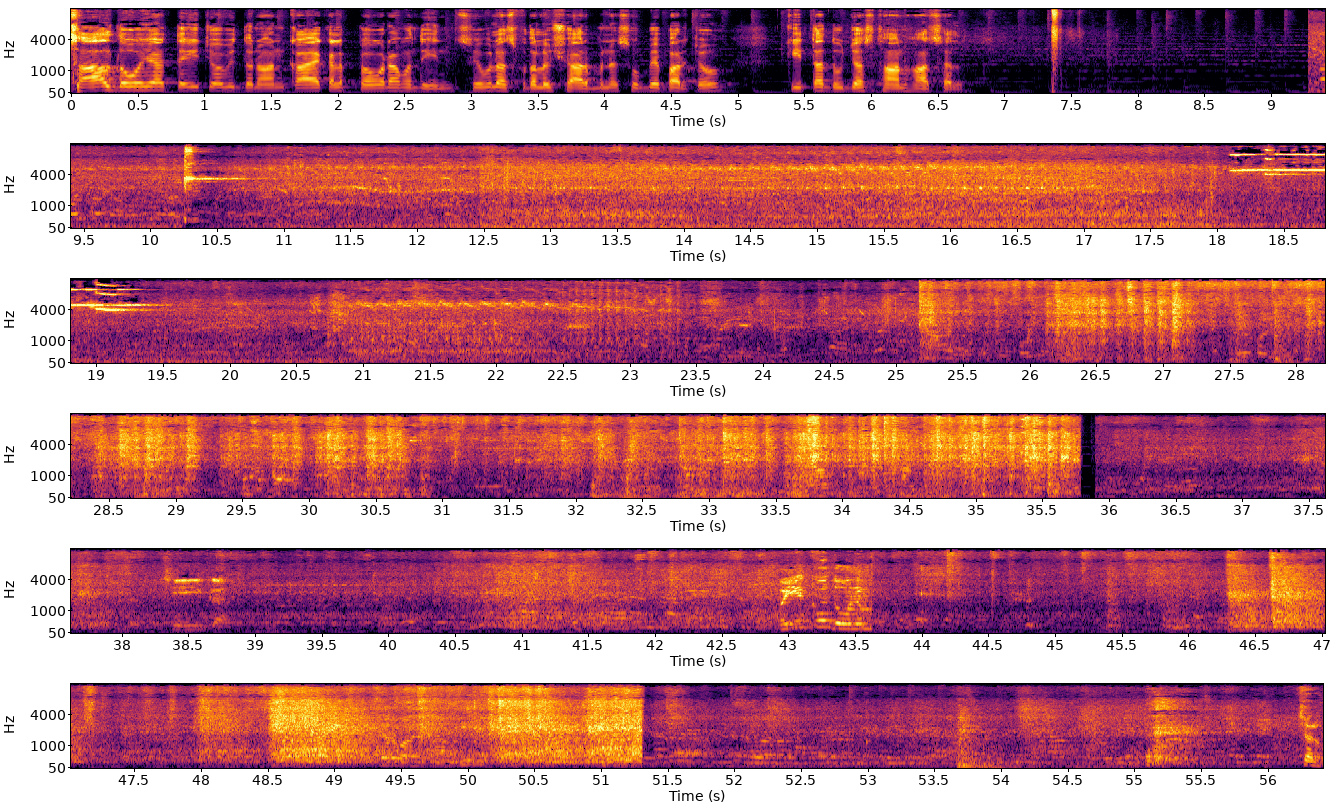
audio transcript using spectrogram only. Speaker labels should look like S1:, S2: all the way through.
S1: ਸਾਲ 2023-24 ਦੌਰਾਨ ਕਾਇਕਲਪ ਪ੍ਰੋਗਰਾਮ ਅਧੀਨ ਸਿਵਲ ਹਸਪਤਾਲ ਹੁਸ਼ਿਆਰਪੁਰ ਨੇ ਸੂਬੇ ਭਰ 'ਚੋਂ ਕੀਤਾ ਦੂਜਾ ਸਥਾਨ ਹਾਸਲ।
S2: ਠੀਕ ਹੈ ਭਈ ਇੱਕ ਉਹ ਦੋ ਨੰਬਰ
S3: ਚਲੋ।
